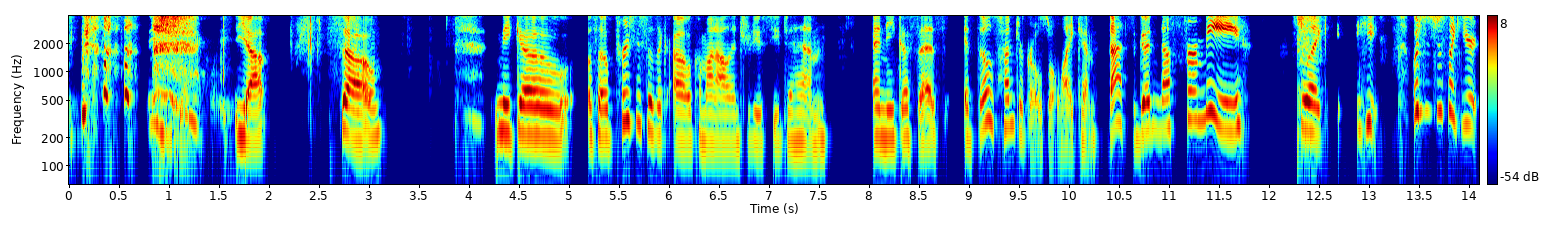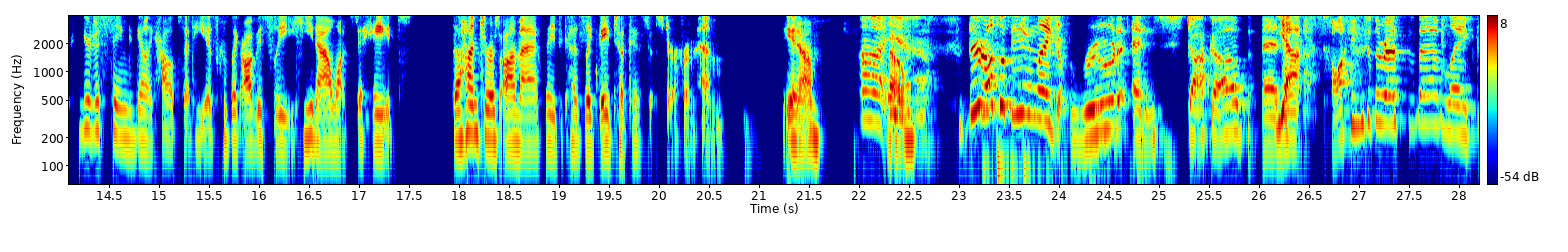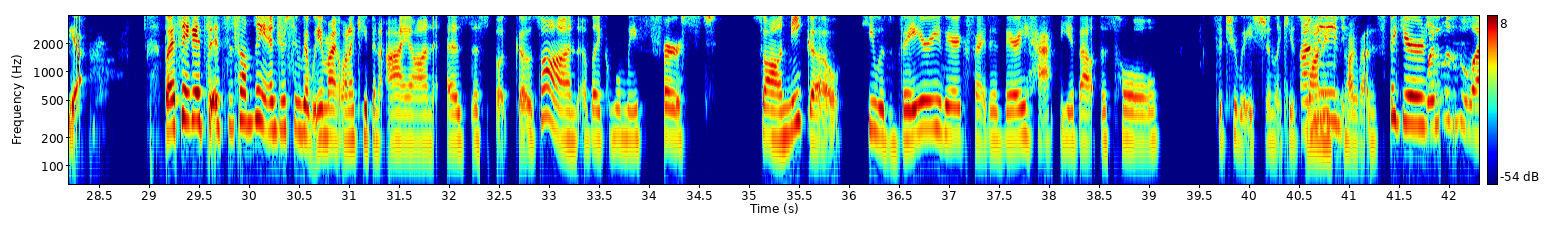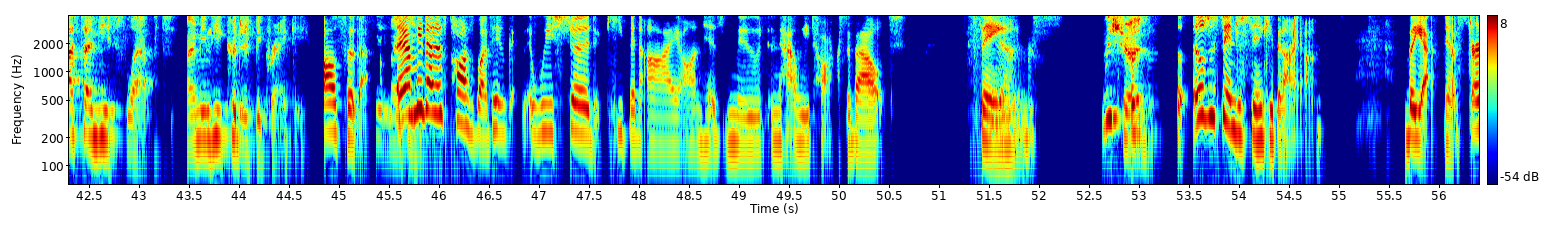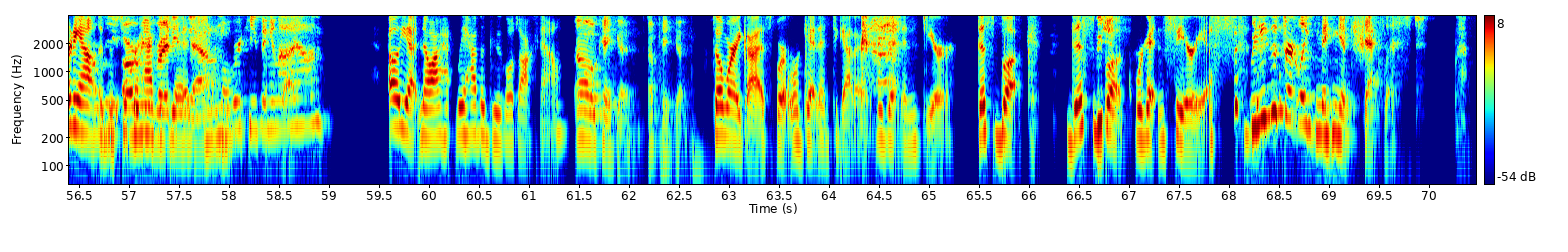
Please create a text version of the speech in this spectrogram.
Exactly. Yep. So Nico, so Percy says, like, oh, come on, I'll introduce you to him. And Nico says, if those hunter girls don't like him, that's good enough for me. So like he which is just like you're you're just seeing again like how upset he is because like obviously he now wants to hate the hunters automatically because like they took his sister from him, you know. Uh, So- Yeah. They're also being like rude and stuck up and Yes. not talking to the rest of them. Like, Yeah. But I think it's it's something interesting that we might want to keep an eye on as this book goes on. Of like when we first saw Nico, he was very very excited, very happy about this whole situation. Like he's I wanting mean, to talk about his figures. when was the last time he slept? I mean, he could just be cranky. also that I mean that is possible. I think we should keep an eye on his mood and how he talks about things. We should. It'll, it'll just be interesting to keep an eye on. But yeah, no, starting out Are as a we, super are we happy writing kid down what we're keeping an eye on? Oh yeah, no, I, we have a Google Doc now. Oh, okay, good. Okay, good. Don't worry, guys. We're, we're getting it together. We're getting in gear. This book, this We should- book, we're getting serious. We need to start like making a checklist.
